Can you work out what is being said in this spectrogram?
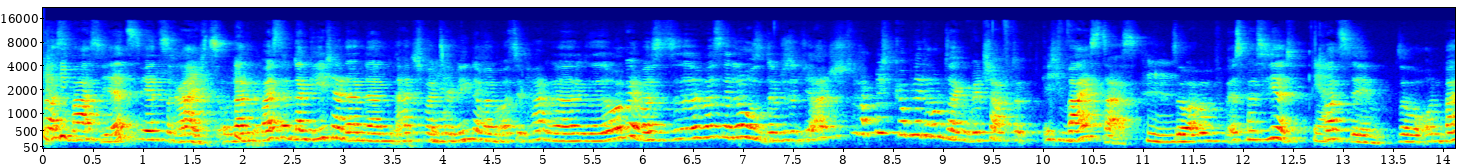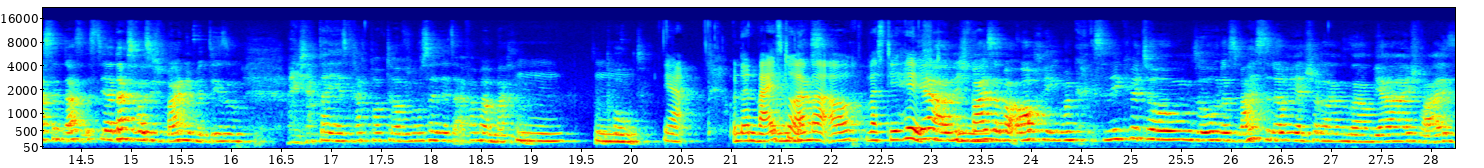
Das war's jetzt, jetzt reicht's. Und dann, weißt du, dann gehe ich ja dann, dann hatte ich meinen Ja. Termin da beim Osteopathen und dann hat er gesagt, okay, was, ist, äh, was ist denn los? Und dann habe ich gesagt, ja, ich habe mich komplett runtergewirtschaftet. Ich weiß das. Hm. So, aber es passiert Ja. trotzdem. So, und weißt du, das ist ja das, was ich meine mit diesem ich habe da jetzt gerade Bock drauf, ich muss das jetzt einfach mal machen. Mhm. So, mhm. Punkt. Ja, und dann weißt und du das, aber auch, was dir hilft. Ja, und ich mhm. weiß aber auch, irgendwann kriegst du die Quittung, so, das weißt du doch jetzt schon langsam. Ja, ich weiß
